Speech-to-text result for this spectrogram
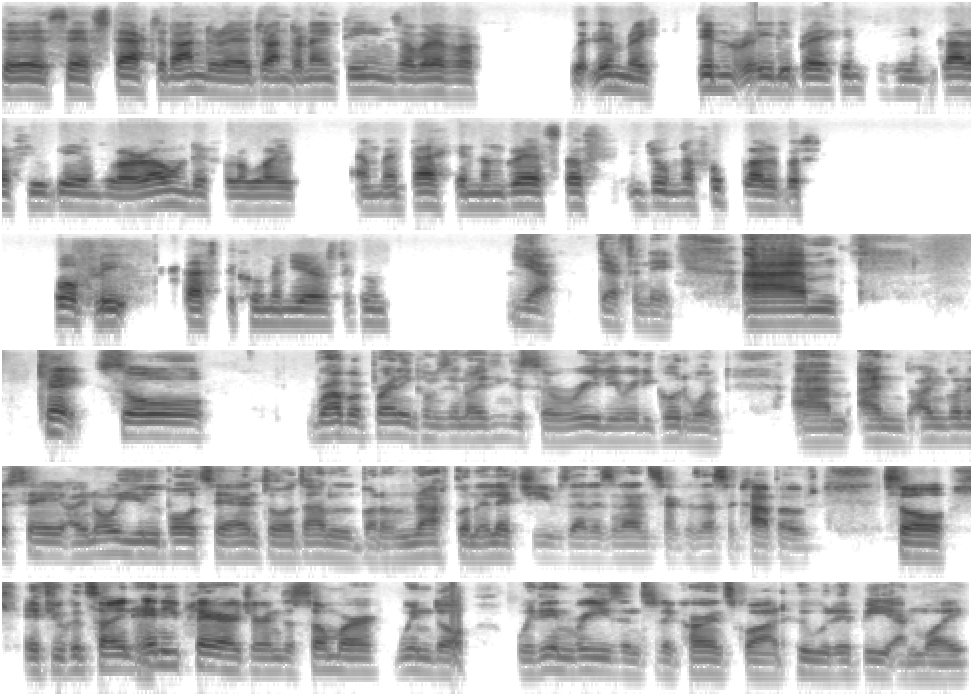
the say started underage, under 19s or whatever with Limerick didn't really break into the team, got a few games, were around it for a while, and went back and done great stuff in junior football. But hopefully that's the coming years to come. Yeah, definitely. Um, okay, so Robert Brennan comes in. I think this is a really, really good one. Um, and I'm going to say, I know you'll both say Anto O'Donnell, but I'm not going to let you use that as an answer because that's a cop out. So if you could sign any player during the summer window within reason to the current squad, who would it be and why?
